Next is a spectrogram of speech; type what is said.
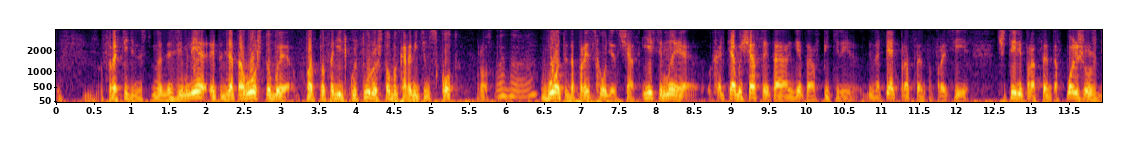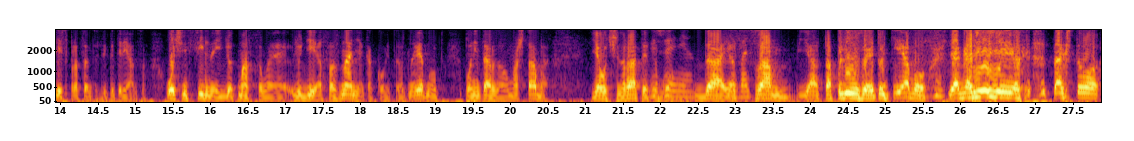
с, с растительностью на, на земле, это для того, чтобы посадить культуры, чтобы кормить им скот просто. Угу. Вот это происходит сейчас. Если мы, хотя бы сейчас это где-то в Питере, до 5% в России, 4%, в Польше уже 10% вегетарианцев. Очень сильно идет массовое людей осознание какое-то. Вот, наверное, вот планетарного масштаба. Я очень рад этому. Движение. Да, я большие. сам, я топлю за эту тему, я горю ею. Так что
